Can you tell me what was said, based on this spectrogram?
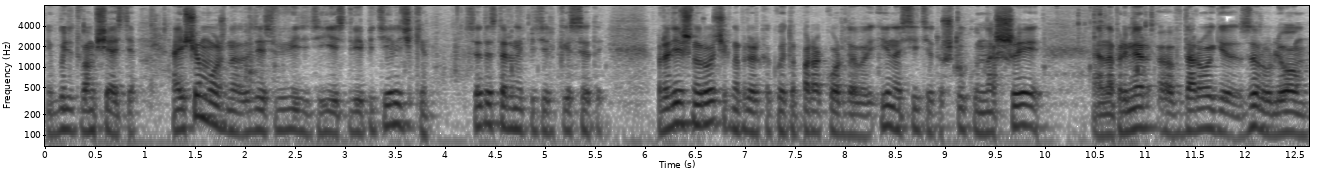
и будет вам счастье. А еще можно, здесь вы видите, есть две петелечки, с этой стороны петелька и с этой. Продеть шнурочек, например, какой-то паракордовый, и носить эту штуку на шее, например, э, в дороге за рулем,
